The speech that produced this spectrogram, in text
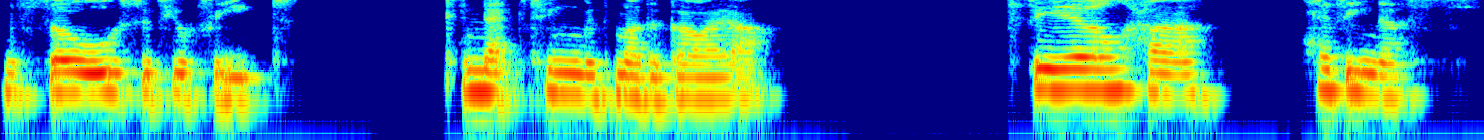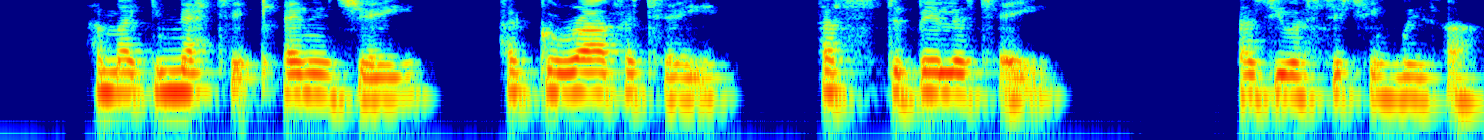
the soles of your feet, connecting with Mother Gaia. Feel her heaviness, her magnetic energy, her gravity, her stability as you are sitting with her.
